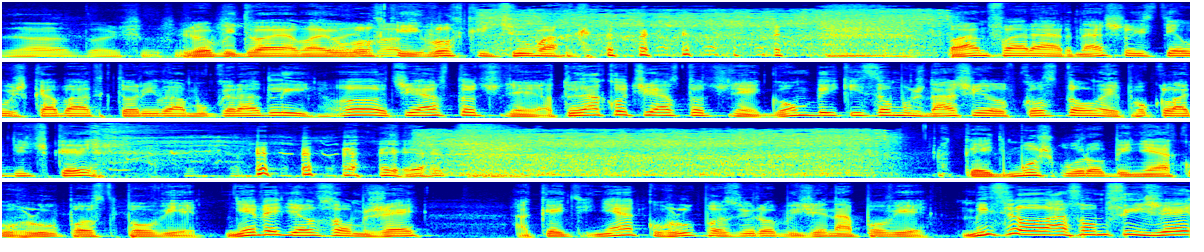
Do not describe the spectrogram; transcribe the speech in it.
No, tak... Že obidvaja majú vlhký, vlhký čumák. Pán Farár, našli ste už kabát, ktorý vám ukradli? O, čiastočne. A to ako čiastočne? Gombíky som už našiel v kostolnej pokladničke. Keď muž urobí nejakú hlúposť, povie, nevedel som, že... A keď nejakú hlúposť urobí žena, povie, myslela som si, že...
